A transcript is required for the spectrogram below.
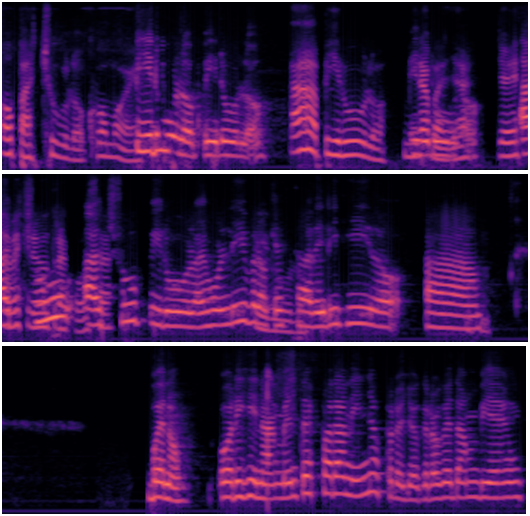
o pachulo? ¿Cómo es? Pirulo, pirulo. Ah, pirulo. Mira para allá. Yo otra cosa. Achu Pirulo es un libro que está dirigido a... Bueno, originalmente es para niños, pero yo creo que también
